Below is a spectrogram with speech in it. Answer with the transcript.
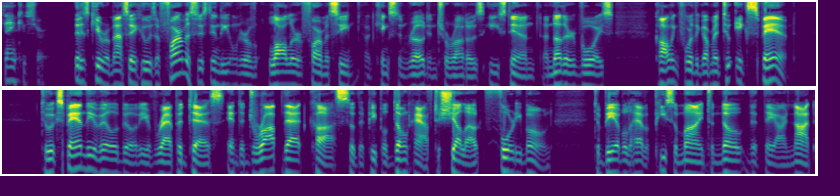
Thank you, sir. That is Kyro Maseh, who is a pharmacist and the owner of Lawlor Pharmacy on Kingston Road in Toronto's East End. Another voice calling for the government to expand, to expand the availability of rapid tests and to drop that cost so that people don't have to shell out 40 bone to be able to have a peace of mind to know that they are not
